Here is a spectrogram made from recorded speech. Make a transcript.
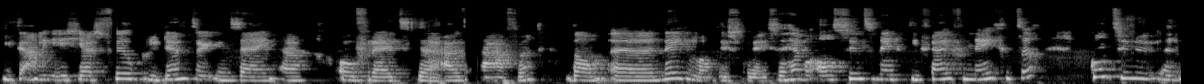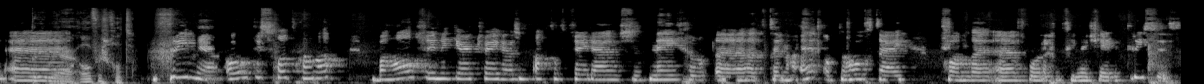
Italië is juist veel prudenter in zijn overheidsuitgaven dan Nederland is geweest. Ze hebben al sinds 1995 continu een primair overschot. primair overschot gehad. Behalve in het jaar 2008 of 2009 ten, op de hoogtij van de uh, vorige financiële crisis.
